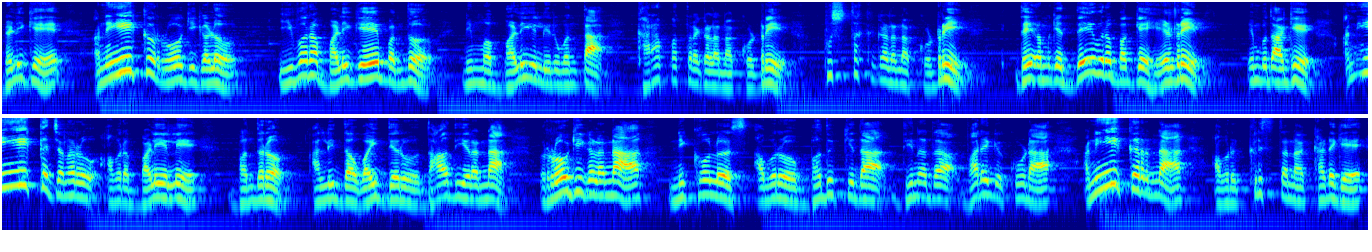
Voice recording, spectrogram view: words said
ಬೆಳಿಗ್ಗೆ ಅನೇಕ ರೋಗಿಗಳು ಇವರ ಬಳಿಗೆ ಬಂದು ನಿಮ್ಮ ಬಳಿಯಲ್ಲಿರುವಂಥ ಕರಪತ್ರಗಳನ್ನು ಕೊಡ್ರಿ, ಪುಸ್ತಕಗಳನ್ನು ಕೊಡ್ರಿ, ದೇ, ನಮಗೆ ದೇವರ ಬಗ್ಗೆ ಹೇಳ್ರಿ. ಎಂಬುದಾಗಿ ಅನೇಕ ಜನರು ಅವರ ಬಳಿಯಲ್ಲಿ ಬಂದರು. ಅಲ್ಲಿದ್ದ ವೈದ್ಯರು, ದಾದಿಯರನ್ನು, ರೋಗಿಗಳನ್ನು ನಿಕೋಲಸ್ ಅವರು ಬದುಕಿದ ದಿನದವರೆಗೆ ಕೂಡ ಅನೇಕರನ್ನ ಅವರು ಕ್ರಿಸ್ತನ ಕಡೆಗೆ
